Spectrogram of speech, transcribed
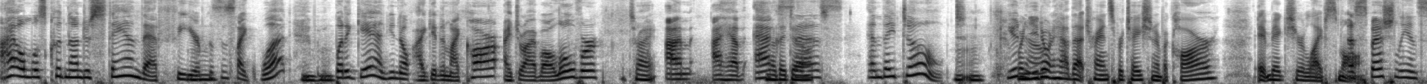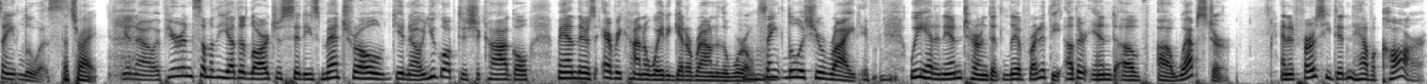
I almost couldn't understand that fear mm-hmm. because it's like, what? Mm-hmm. But again, you know, I get in my car, I drive all over. That's right. I'm, I have access. No, they don't. And they don't. You when know, you don't have that transportation of a car, it makes your life small. especially in St. Louis. That's right. You know, if you're in some of the other larger cities, Metro, you know, you go up to Chicago, man, there's every kind of way to get around in the world. St. Louis, you're right. If we had an intern that lived right at the other end of uh, Webster, and at first he didn't have a car,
